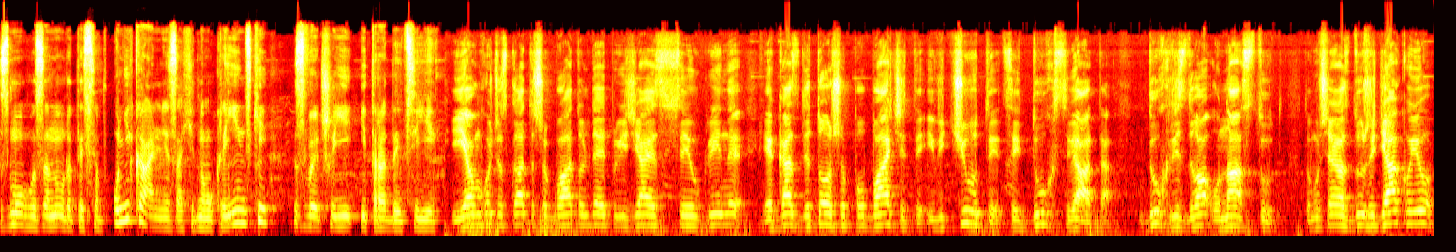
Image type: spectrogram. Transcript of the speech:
змогу зануритися в унікальні західноукраїнські звичаї і традиції. І я вам хочу сказати, що багато людей приїжджає з всієї України якраз для того, щоб побачити і відчути цей дух свята, дух Різдва у нас тут. Тому ще раз дуже дякую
